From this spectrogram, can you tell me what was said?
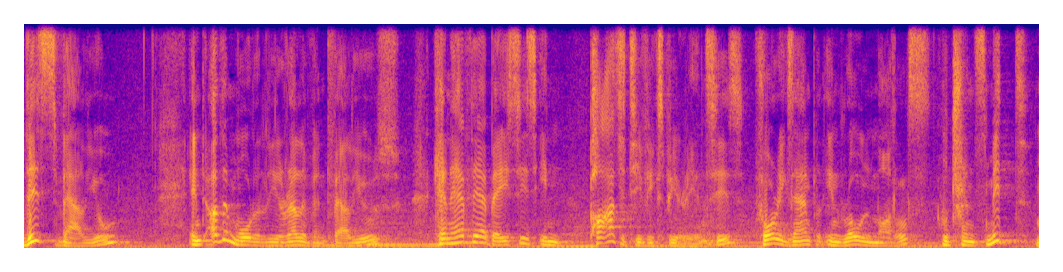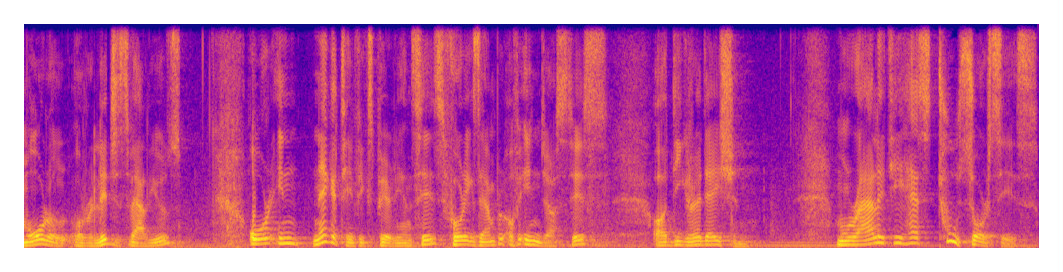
This value and other morally relevant values can have their basis in positive experiences, for example, in role models who transmit moral or religious values, or in negative experiences, for example, of injustice or degradation. Morality has two sources,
